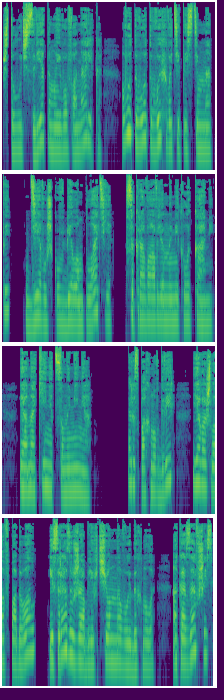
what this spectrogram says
что луч света моего фонарика вот-вот выхватит из темноты девушку в белом платье с окровавленными клыками, и она кинется на меня. Распахнув дверь, я вошла в подвал и сразу же облегченно выдохнула, оказавшись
